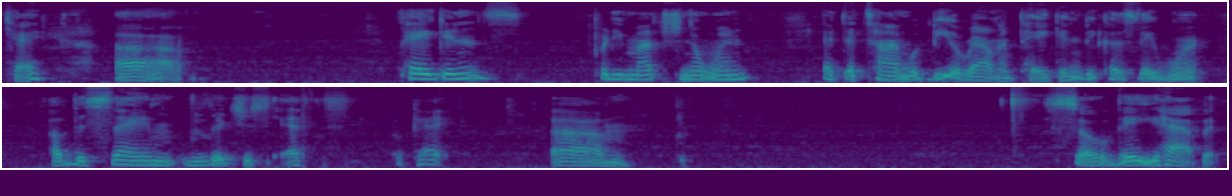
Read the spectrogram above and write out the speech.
Okay? Uh, pagans, pretty much no one at that time would be around a pagan because they weren't of the same religious ethos. Okay. Um, so there you have it.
